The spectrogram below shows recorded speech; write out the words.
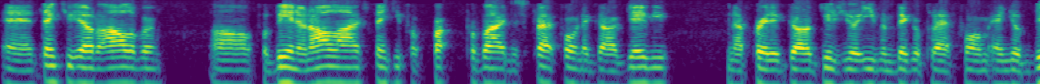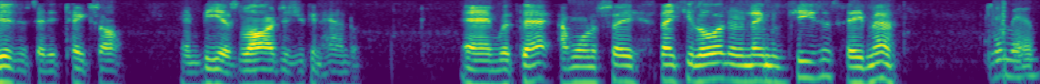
And thank you, Elder Oliver, uh, for being in our lives. Thank you for pro- providing this platform that God gave you. And I pray that God gives you an even bigger platform and your business that it takes off and be as large as you can handle. And with that, I want to say thank you, Lord, in the name of Jesus. Amen. Amen.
